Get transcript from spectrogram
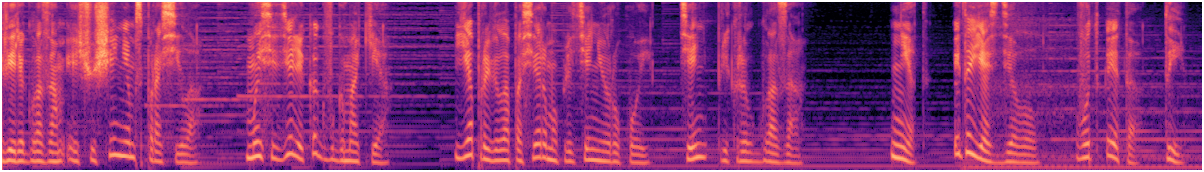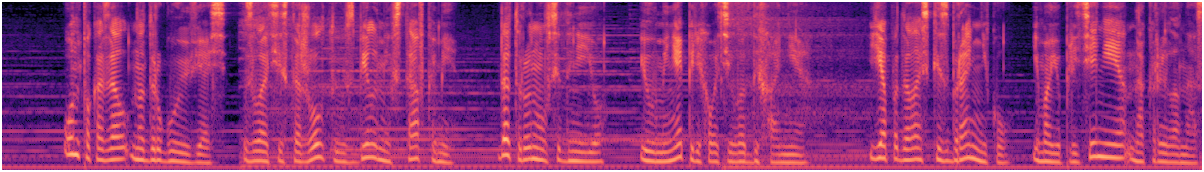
веря глазам и ощущениям, спросила. Мы сидели как в гамаке. Я провела по серому плетению рукой. Тень прикрыл глаза. «Нет, это я сделал. Вот это ты». Он показал на другую вязь, золотисто-желтую с белыми вставками, дотронулся до нее, и у меня перехватило дыхание. Я подалась к избраннику, и мое плетение накрыло нас.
